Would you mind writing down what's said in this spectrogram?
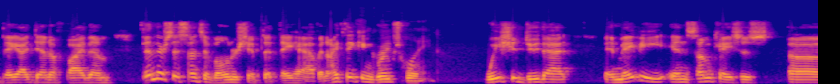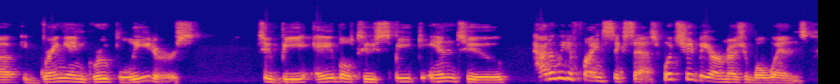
They identify them. Then there's a sense of ownership that they have. And I think in groups we should do that, and maybe in some cases uh, bring in group leaders to be able to speak into how do we define success? What should be our measurable wins?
